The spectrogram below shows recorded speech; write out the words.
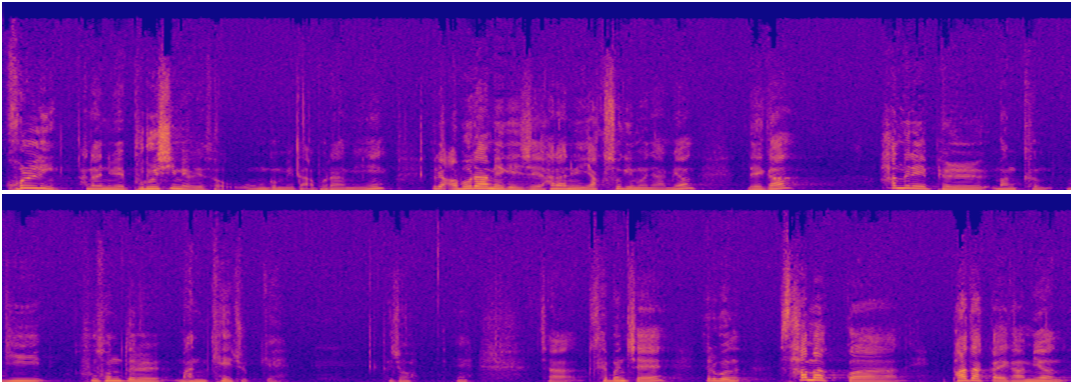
콜링, 하나님의 부르심에 의해서 온 겁니다. 아브라함이. 그리고 아브라함에게 이제 하나님의 약속이 뭐냐면 내가 하늘의 별만큼 네 후손들을 많게 해줄게. 그죠? 예. 자, 세 번째. 여러분, 사막과 바닷가에 가면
